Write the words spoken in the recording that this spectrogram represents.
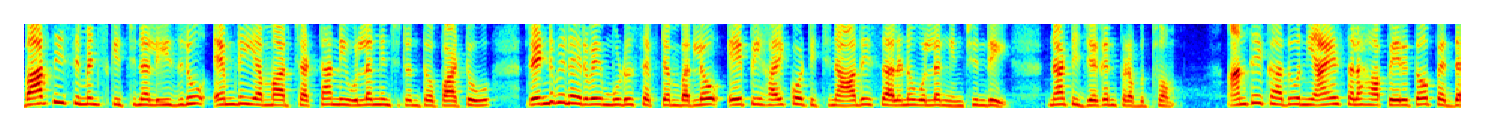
భారతీ సిమెంట్స్కి ఇచ్చిన లీజులు ఎండీఎంఆర్ చట్టాన్ని ఉల్లంఘించడంతో పాటు రెండు వేల ఇరవై మూడు సెప్టెంబర్లో ఏపీ హైకోర్టు ఇచ్చిన ఆదేశాలను ఉల్లంఘించింది నాటి జగన్ ప్రభుత్వం. అంతేకాదు న్యాయ సలహా పేరుతో పెద్ద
